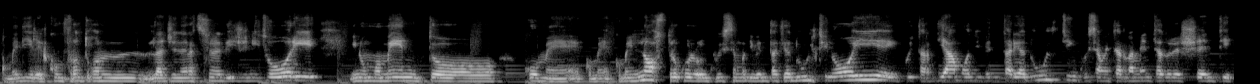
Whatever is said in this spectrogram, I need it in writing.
come dire, il confronto con la generazione dei genitori in un momento come, come, come, il nostro, quello in cui siamo diventati adulti noi, in cui tardiamo a diventare adulti, in cui siamo eternamente adolescenti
